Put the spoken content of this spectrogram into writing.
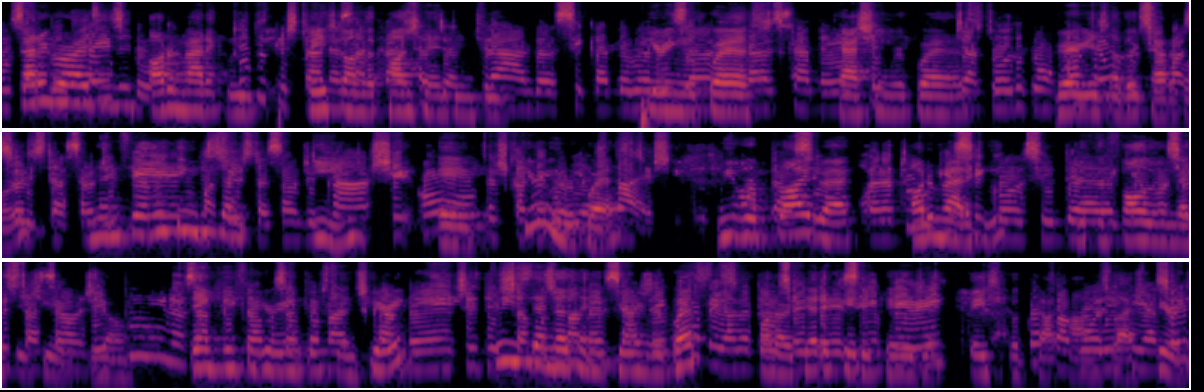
categorizes it automatically based on the content into peering requests, caching requests, various other categories. And then for everything besides a eh, peering request, we reply back automatically with the following message here. You know, Thank you for your interest in peering. Please send us any peering requests on our dedicated page at facebook.com slash peering.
